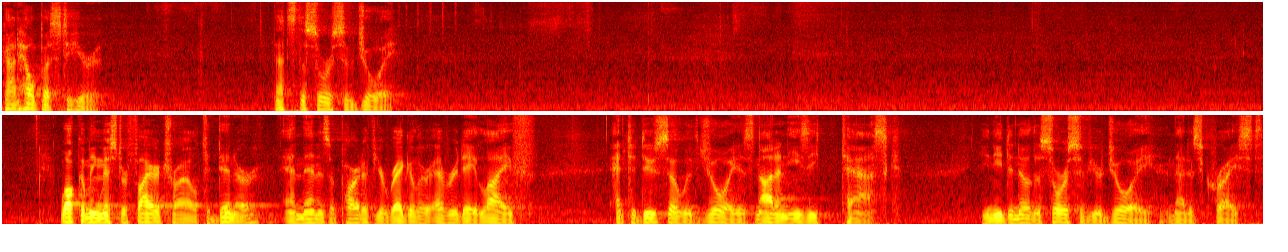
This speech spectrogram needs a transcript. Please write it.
God, help us to hear it. That's the source of joy. welcoming Mr. Fire Trial to dinner and then as a part of your regular everyday life, and to do so with joy is not an easy task. You need to know the source of your joy, and that is Christ.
